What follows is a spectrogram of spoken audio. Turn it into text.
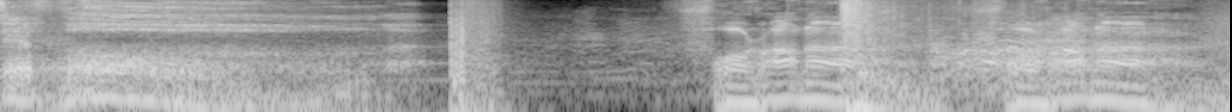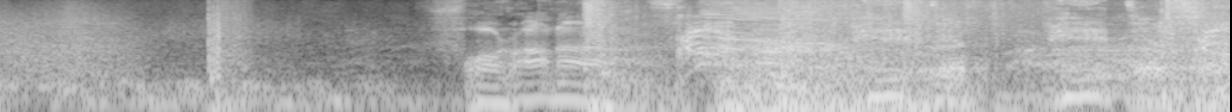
Pitiful. For honor, for honor. For honor. Pitiful, pitiful.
